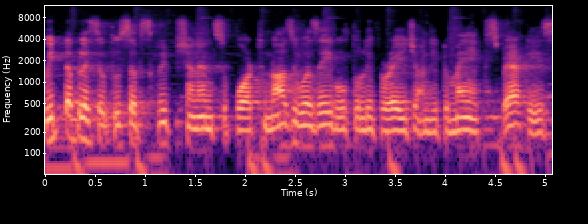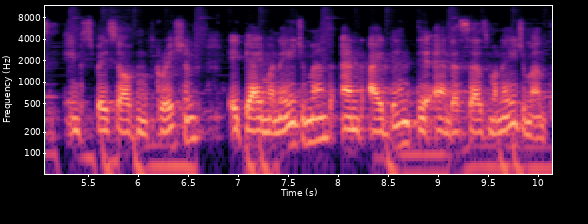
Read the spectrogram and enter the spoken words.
With the WSO2 subscription and support, NOSi was able to leverage on the domain expertise in space of integration, API management, and identity and access management,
